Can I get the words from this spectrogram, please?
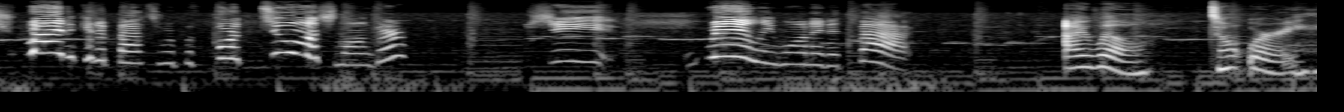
try to get it back to her before too much longer. She really wanted it back. I will. Don't worry.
